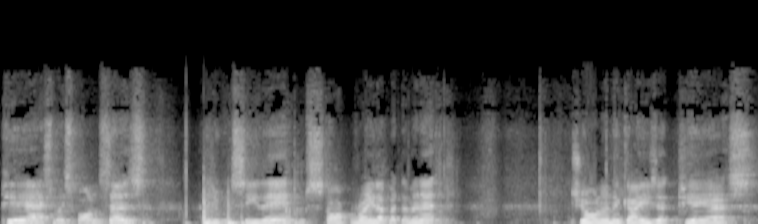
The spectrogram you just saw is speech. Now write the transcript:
PAS, my sponsors. As you can see there, I'm stocked right up at the minute. John and the guys at PAS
